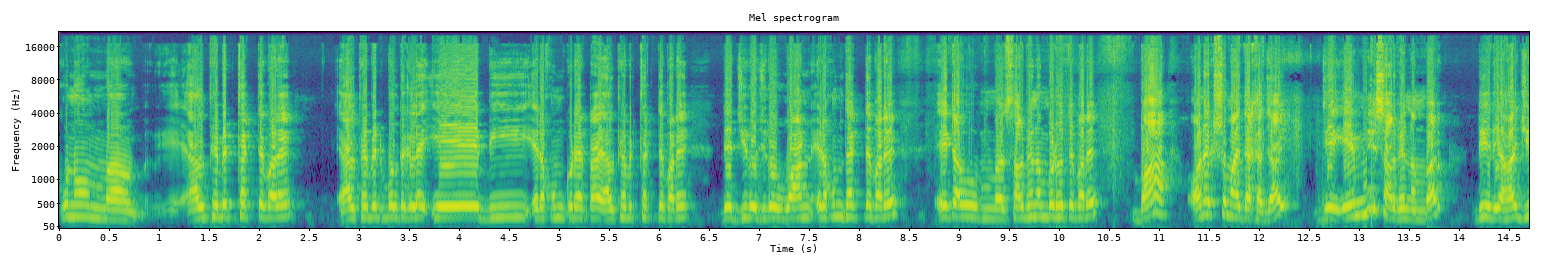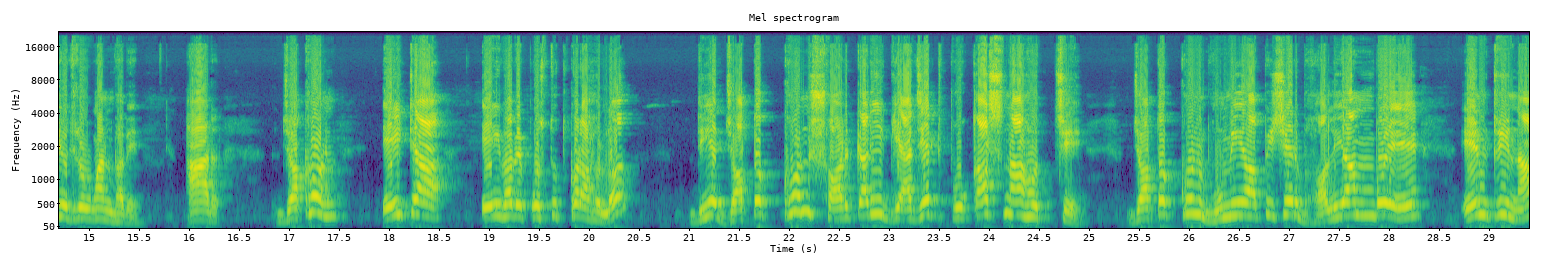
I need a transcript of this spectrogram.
কোনো অ্যালফেবেট থাকতে পারে। অ্যালফাবেট বলতে গেলে এ, বি, এরকম করে একটা অ্যালফাবেট থাকতে পারে। যে জিরো জিরো ওয়ান এরকম থাকতে পারে। এটাও সার্ভে নম্বর হতে পারে। বা অনেক সময় দেখা যায় যে, এমনি সার্ভে নম্বর দিয়ে দেওয়া হয় জিরো জিরো ওয়ানভাবে আর যখন এইটা এইভাবে প্রস্তুত করা হলো দিয়ে যতক্ষণ সরকারি গ্যাজেট প্রকাশ না হচ্ছে, যতক্ষণ ভূমি অফিসের ভলিউম বইয়ে এন্ট্রি না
